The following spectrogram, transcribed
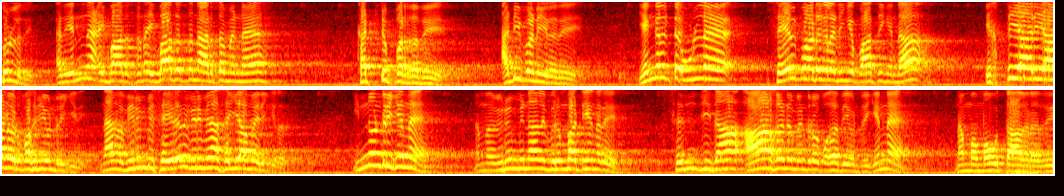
சொல்லுது. அது என்ன இபாதத்துனா இபாதத்துன்னு அர்த்தம் என்ன? கட்டுப்படுறது அடிபணிகிறது எங்கள்கிட்ட உள்ள செயல்பாடுகளை நீங்கள் பார்த்தீங்கன்னா இஃப்தியாரியான ஒரு பகுதி ஒன்று இருக்குது. நாங்கள் விரும்பி செய்கிறது விரும்பினா செய்யாமல் இருக்கிறது. இன்னொன்று இருக்கு என்ன? நம்ம விரும்பினாலும் விரும்பாட்டி என்னது? செஞ்சுதான் ஆகணும் என்ற ஒரு பகுதி ஒன்று என்ன? நம்ம மவுத்தாகிறது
